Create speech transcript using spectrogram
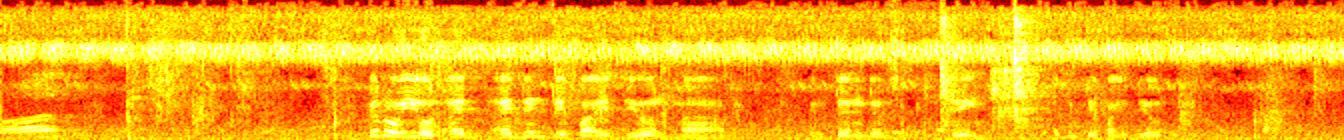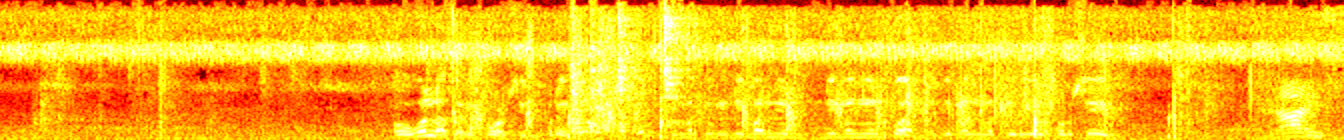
Ball. Pero yun, identified yun na intended sa building. Identified yun. Oh, wala sa report, siyempre. Hindi man, hindi man yun, hindi man yun kwan, hindi man material for sale. Nice.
